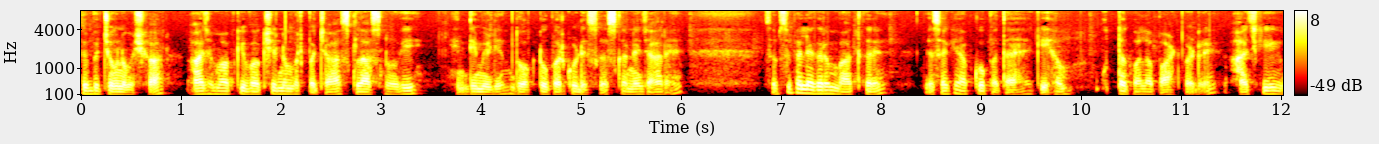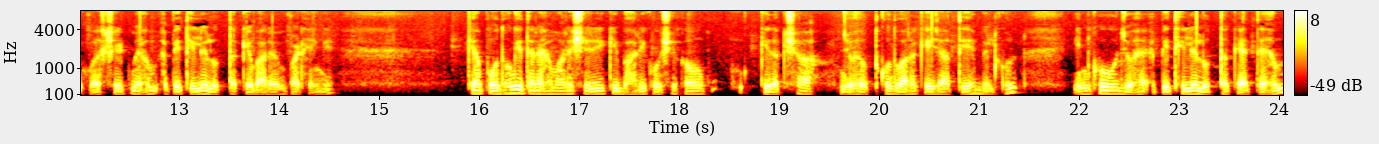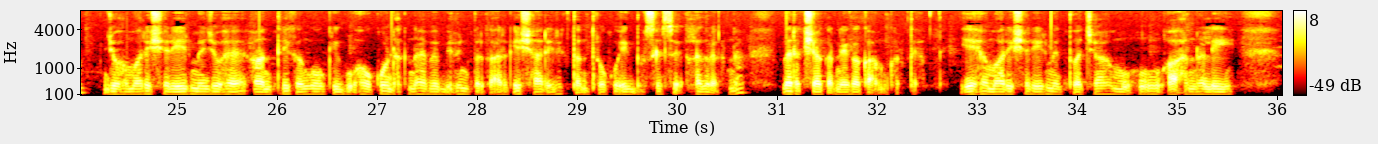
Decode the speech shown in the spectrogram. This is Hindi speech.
तो बच्चों को नमस्कार। आज हम आपकी वर्कशीट नंबर 50 क्लास नौवीं, हिंदी मीडियम दो अक्टूबर को डिस्कस करने जा रहे हैं। सबसे पहले अगर हम बात करें, जैसा कि आपको पता है कि हम उत्तक वाला पाठ पढ़ रहे हैं। आज की वर्कशीट में हम एपिथेलियल उत्तक के बारे में पढ़ेंगे। क्या पौधों की तरह हमारे शरीर की भारी कोशिकाओं की रक्षा जो है उत्तकों द्वारा की जाती है? बिल्कुल। इनको जो है एपिथेलियल उत्तक कहते हैं हम, जो हमारे शरीर में जो है आंतरिक अंगों की गुहाओं को ढकना है, वे विभिन्न प्रकार के शारीरिक तंत्रों को एक दूसरे से अलग रखना, व रक्षा करने का काम करते हैं। ये हमारे शरीर में त्वचा, मुँह, आहर नली,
